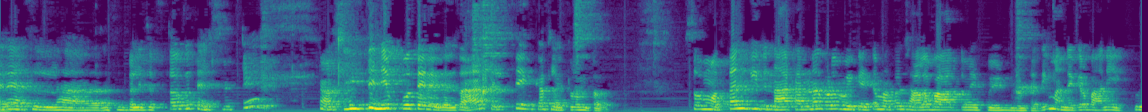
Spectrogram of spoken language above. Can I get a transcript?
అరే అసలు అసలు భలే చెప్తావు తెలిసినట్టే. అసలు అయితే చెప్పిపోతేనే తెలుసా? తెలిస్తే ఇంకా అసలు ఎట్లా ఉంటుంది సో మొత్తానికి ఇది నాకన్నా కూడా మీకైతే మాత్రం చాలా బాగా అర్థమైపోయి ఉంటుంది. మన దగ్గర బాగానే ఎక్కువ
